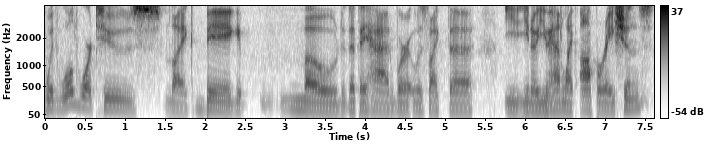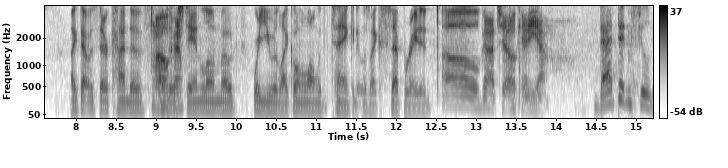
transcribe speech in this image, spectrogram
with World War II's like big mode that they had, where it was like the you, you know you had like operations. Like that was their kind of Oh, other okay. standalone mode where you were like going along with the tank and it was like separated. oh, gotcha. Okay, yeah. That didn't feel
